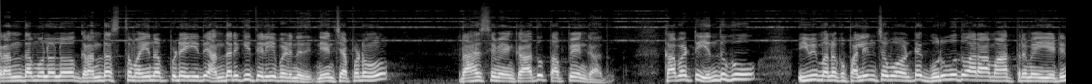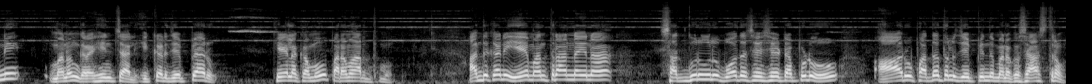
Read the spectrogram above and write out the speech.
గ్రంథములలో గ్రంథస్థమైనప్పుడే ఇది అందరికీ తెలియబడినది. నేను చెప్పడము రహస్యమేం కాదు తప్పేం కాదు. కాబట్టి ఎందుకు ఇవి మనకు ఫలించవు అంటే గురువు ద్వారా మాత్రమే వీటిని మనం గ్రహించాలి. ఇక్కడ చెప్పారు కీలకము పరమార్థము. అందుకని ఏ మంత్రాన్నైనా సద్గురువులు బోధ చేసేటప్పుడు ఆరు పద్ధతులు చెప్పింది మనకు శాస్త్రం.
